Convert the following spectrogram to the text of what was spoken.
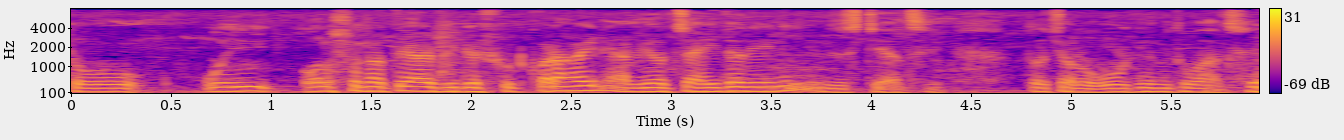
তো ওই অলসতাতে আর ভিডিও শ্যুট করা হয়নি আমিও চাহিদা দিইনি দৃষ্টি আছে। তো চলো ও কিন্তু আছে।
